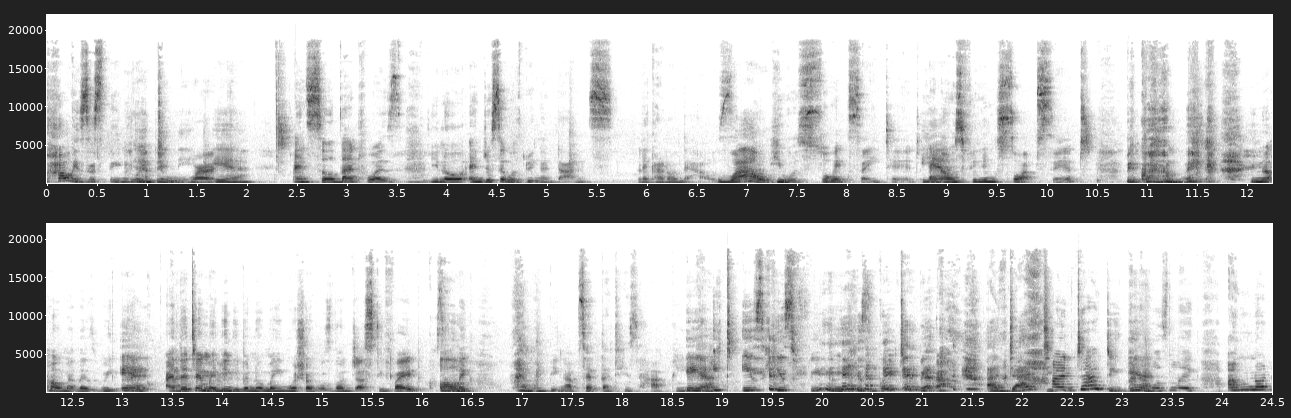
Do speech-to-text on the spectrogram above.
how is this thing going to work? Yeah. And so that was, you know, and Jose was doing a dance like around the house. Wow. He was so excited. And Yeah. I was feeling so upset because I'm like, you know how mothers we Yeah. like, at the time I didn't even know my emotion was not justified. Because Oh. I'm like, why am I being upset that he's happy? Yeah. It is his feeling. He's going to be A daddy. a daddy. Yeah. I was like, I'm not,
